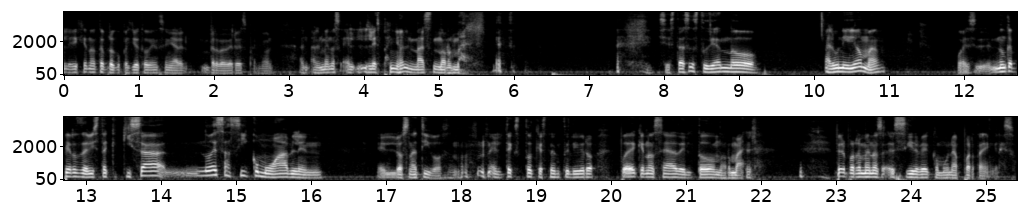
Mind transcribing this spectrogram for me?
Le dije, no te preocupes, yo te voy a enseñar el verdadero español. Al, menos el, español más normal. si estás estudiando algún idioma, pues nunca pierdas de vista que quizá no es así como hablen eh, los nativos. ¿no? El texto que está en tu libro puede que no sea del todo normal, pero por lo menos sirve como una puerta de ingreso.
